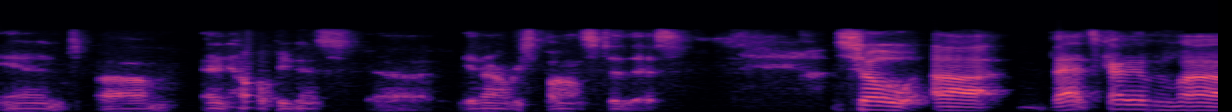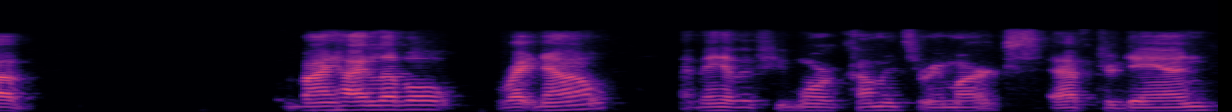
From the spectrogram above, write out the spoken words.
and um, and helping us uh, in our response to this. So uh, that's kind of my high level right now. I may have a few more comments or remarks after Dan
